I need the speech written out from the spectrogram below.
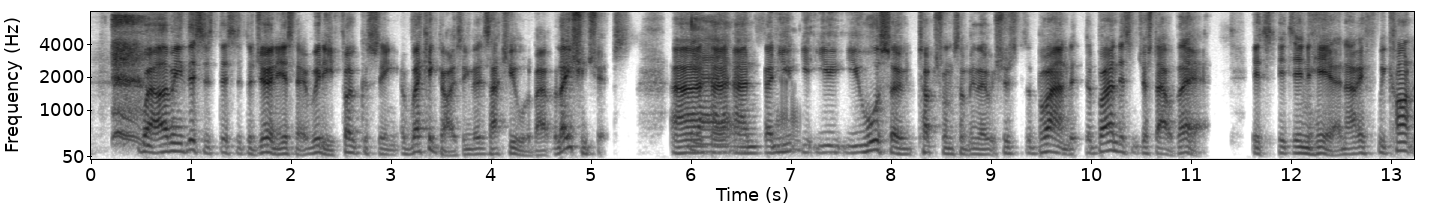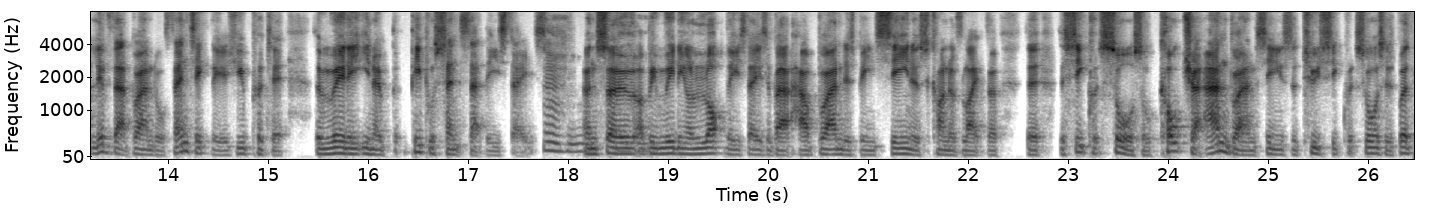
well, I mean, this is this is the journey, isn't it? Really focusing, recognizing that it's actually all about relationships. Uh, yes, and and yeah. you you you also touched on something there, which is the brand. The brand isn't just out there it's it's in here. Now if we can't live that brand authentically as you put it then really you know people sense that these days mm-hmm. and so i've mm-hmm. been reading a lot these days about how brand is being seen as kind of like the, the the secret source or culture and brand seen as the two secret sources but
